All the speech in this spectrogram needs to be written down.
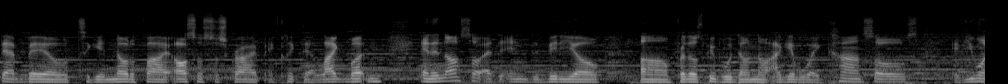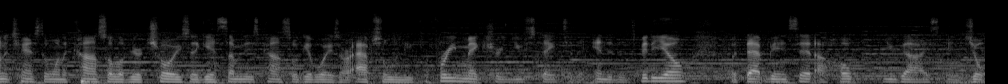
that bell to get notified. Also subscribe and click that like button. And then also at the end of the video, um, for those people who don't know, I give away consoles. If you want a chance to win a console of your choice, again, some of these console giveaways are absolutely for free. Make sure you stay to the end of this video. With that being said, I hope you guys enjoy.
